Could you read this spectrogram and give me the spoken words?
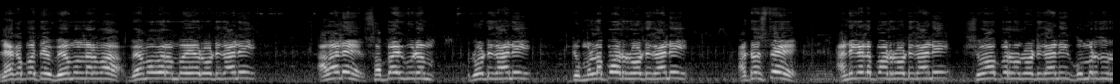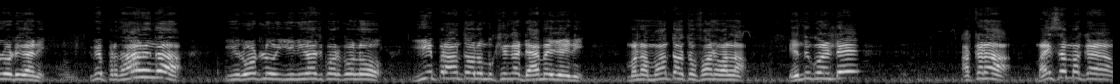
లేకపోతే వేములనర్వ వేమవరం పోయే రోడ్డు కానీ అలానే సబ్బాయిగూడెం రోడ్డు కానీ ఇటు ముళ్ళపాడు రోడ్డు కానీ అటు అండగల్లపాడు రోడ్డు కానీ శివాపురం రోడ్డు కానీ గుమ్మడిదూరు రోడ్డు కానీ ఇవి ప్రధానంగా ఈ రోడ్లు ఈ నియోజకవర్గంలో ఈ ప్రాంతంలో ముఖ్యంగా డ్యామేజ్ అయినాయి. మొన్న మోంతా తుఫాను వల్ల ఎందుకంటే అక్కడ మైసమ్మ గ-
